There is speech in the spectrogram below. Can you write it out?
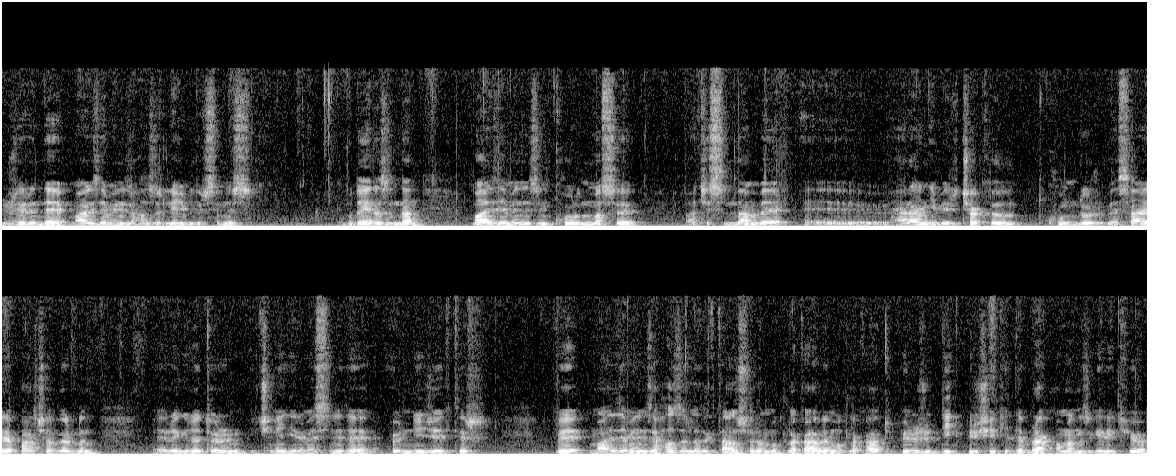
üzerinde malzemenizi hazırlayabilirsiniz. Bu da en azından malzemenizin korunması açısından ve e, herhangi bir çakıl, kumdur vesaire parçalarının regülatörün içine girmesini de önleyecektir. Ve malzemenizi hazırladıktan sonra mutlaka ve mutlaka tüpünüzü dik bir şekilde bırakmamanız gerekiyor.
